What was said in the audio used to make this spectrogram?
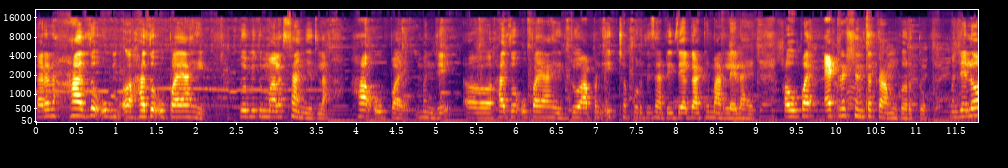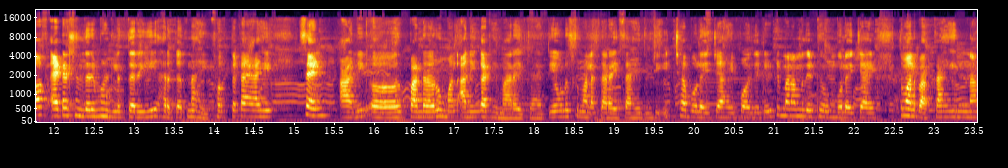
कारण हा जो उम- हा जो उपाय आहे तो मी तुम्हाला सांगितला. हा उपाय म्हणजे हा जो उपाय आहे जो आपण इच्छापूर्तीसाठी ज्या गाठी मारलेला आहे हा उपाय ॲट्रॅक्शनचं काम करतो. म्हणजे लॉ ऑफ ॲट्रॅक्शन जरी म्हटलं तरीही हरकत नाही. फक्त काय आहे सेंट आणि पांढरा रुमाल आणि गाठी मारायच्या आहेत. एवढंच तुम्हाला करायचं आहे. तुमची इच्छा बोलायची आहे पॉझिटिव्हिटी मनामध्ये ठेवून बोलायची आहे. तुम्हाला बघा काहींना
